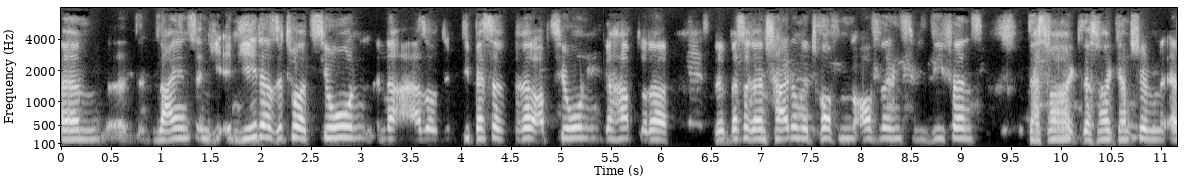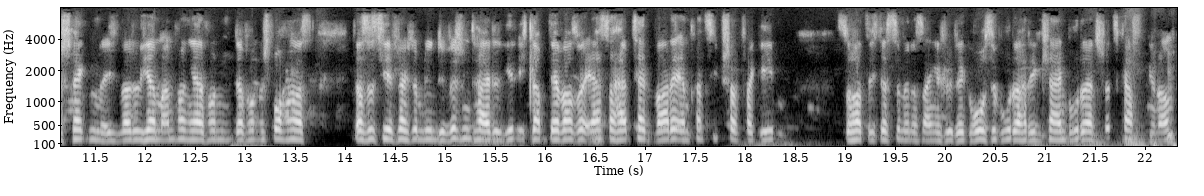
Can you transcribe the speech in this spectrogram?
Ähm, Lions in, in jeder Situation, eine, also die bessere Option gehabt oder eine bessere Entscheidung getroffen, Offense, Defense. Das war, das war ganz schön erschreckend, ich, weil du hier am Anfang ja von, davon gesprochen hast, dass es hier vielleicht um den Division-Title geht. Ich glaube, der war so erste Halbzeit, war der im Prinzip schon vergeben. So hat sich das zumindest angefühlt. Der große Bruder hat den kleinen Bruder in den Schwitzkasten genommen.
